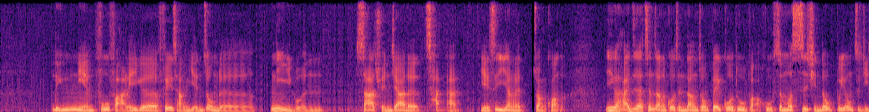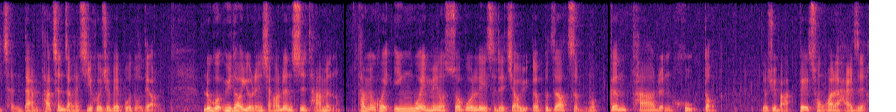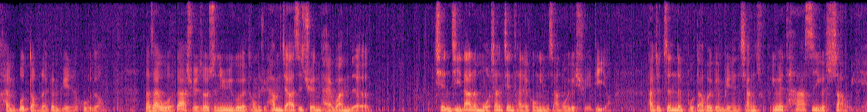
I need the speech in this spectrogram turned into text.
零年伏法的一个非常严重的逆轮杀全家的惨案，也是一样的状况啊。一个孩子在成长的过程当中被过度保护，什么事情都不用自己承担，他成长的机会就被剥夺掉了。如果遇到有人想要认识他们了，他们会因为没有受过类似的教育而不知道怎么跟他人互动。有趣吧？被宠坏的孩子很不懂得跟别人互动。那在我大学的时候，曾经遇过一个同学，他们家是全台湾的前几大的抹香建材的供应商，我一个学弟哦。他就真的不大会跟别人相处，因为他是一个少爷，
